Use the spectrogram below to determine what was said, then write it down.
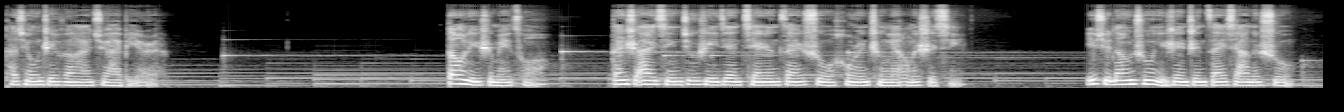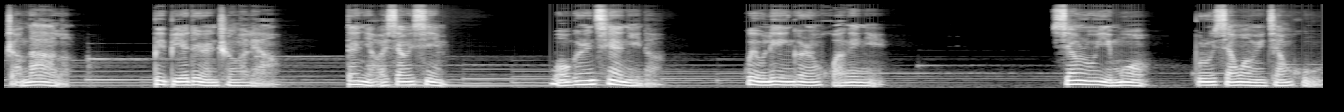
他却用这份爱去爱别人。道理是没错，但是爱情就是一件前人栽树后人乘凉的事情。也许当初你认真栽下的树长大了，被别的人乘了凉，但你要相信，某个人欠你的，会有另一个人还给你。相濡以沫，不如相忘于江湖。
